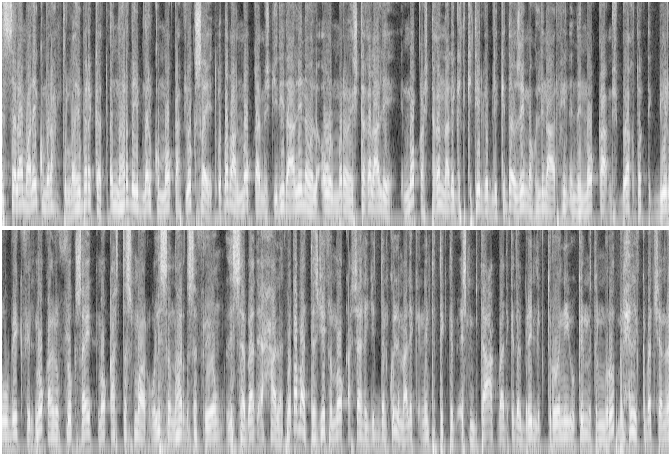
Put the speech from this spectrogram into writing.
السلام عليكم ورحمة الله وبركاته. النهاردة جبنا لكم موقع فلوك سايت وطبعا الموقع مش جديد علينا ولا أول مرة نشتغل عليه. الموقع اشتغلنا عليه كتير قبل كده وزي ما كلنا عارفين إن الموقع مش بياخد وقت كبير وبيكفي. موقع فلوك سايت موقع استثمار ولسه النهاردة صفر يوم لسه بادئ حالا. وطبعا التسجيل في الموقع سهل جدا كل ما عليك إن أنت تكتب اسم بتاعك بعد كده البريد الإلكتروني وكلمة المرور بنحل الكباتش أنا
